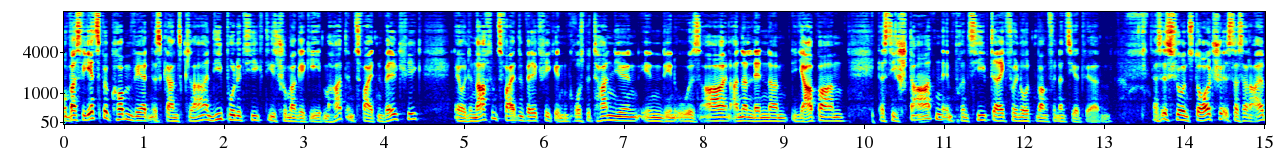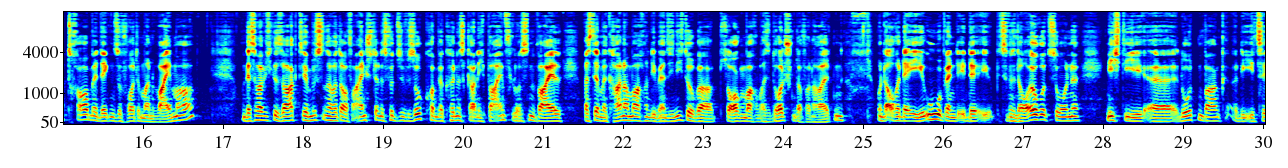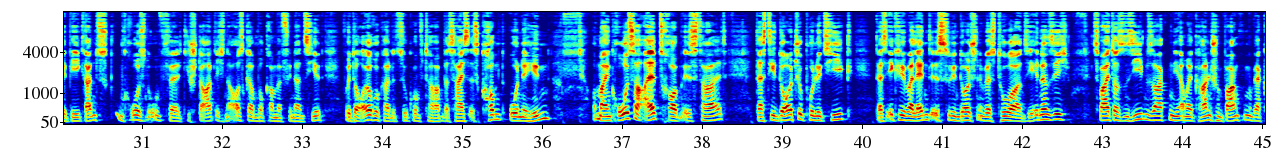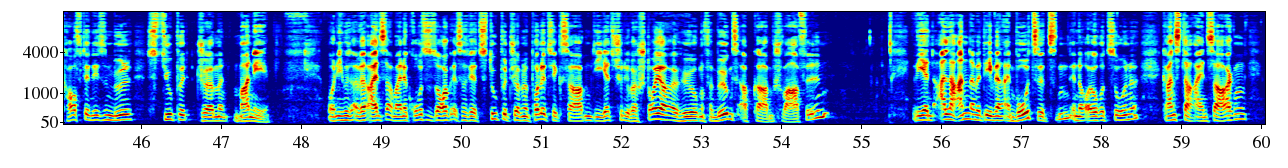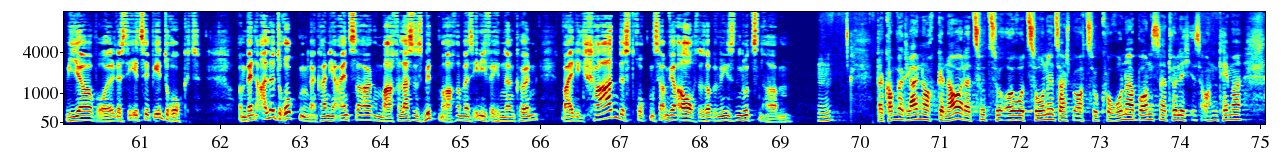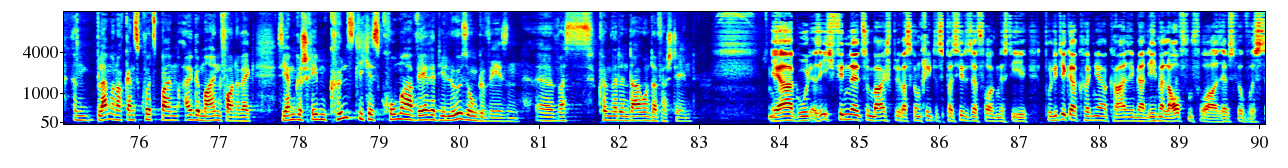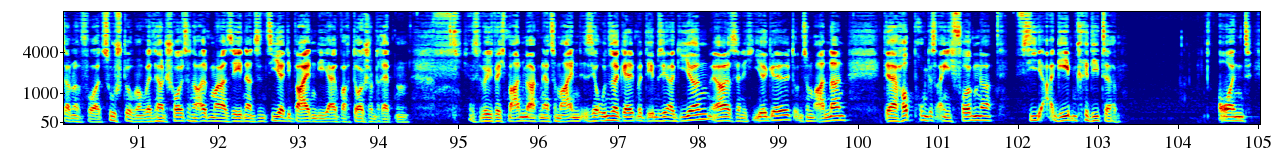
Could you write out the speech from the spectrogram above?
Und was wir jetzt bekommen werden, ist ganz klar die Politik, die es schon mal gegeben hat im Zweiten Weltkrieg äh, und nach dem Zweiten Weltkrieg in Großbritannien, in den USA, in anderen Ländern, in Japan, dass die Staaten im Prinzip direkt von der Notenbank finanziert werden. Das ist für uns Deutsche ist das ein Albtraum. Wir denken sofort immer an Weimar. Und deshalb habe ich gesagt, wir müssen uns aber darauf einstellen, es wird sowieso kommen, wir können es gar nicht beeinflussen, weil was die Amerikaner machen, die werden sich nicht darüber Sorgen machen, was die Deutschen davon halten. Und auch in der EU, wenn in der, beziehungsweise in der Eurozone nicht die äh, Notenbank, die EZB ganz im großen Umfeld die staatlichen Ausgabenprogramme finanziert, wird der Euro keine Zukunft haben. Das heißt, es kommt ohnehin. Und mein großer Albtraum ist halt, dass die deutsche Politik das Äquivalent ist zu den deutschen Investoren. Sie erinnern sich, 2007 sagten die amerikanischen Banken, wer kauft denn diesen Müll? Stupid German Money. Und ich muss einfach eins sagen, meine große Sorge ist, dass wir jetzt Stupid German Politics haben, die jetzt schon über Steuererhöhungen, Vermögensabgaben schwafeln während alle anderen, mit denen wir in einem Boot sitzen, in der Eurozone, ganz klar eins sagen, wir wollen, dass die EZB druckt. Und wenn alle drucken, dann kann ich eins sagen, machen, lass uns mitmachen, wenn wir es eh nicht verhindern können, weil den Schaden des Druckens haben wir auch, das sollten wir wenigstens Nutzen haben. Mhm. Da kommen wir gleich noch genauer dazu zur Eurozone, zum Beispiel auch zu Corona-Bonds natürlich ist auch ein Thema. Ähm, bleiben wir noch ganz kurz beim Allgemeinen vorneweg. Sie haben geschrieben, künstliches Koma wäre die Lösung gewesen. Äh, was können wir denn darunter verstehen? Ja, gut. Also ich finde zum Beispiel, was Konkretes passiert ist ja folgendes. Die Politiker können ja quasi nicht mehr laufen vor Selbstbewusstsein und vor Zustimmung. Wenn Sie Herrn Scholz und Herrn Altmaier sehen, dann sind Sie ja die beiden, die einfach Deutschland retten. Das will ich vielleicht mal anmerken. Ja, zum einen ist ja unser Geld, mit dem Sie agieren. Ja, das ist ja nicht Ihr Geld. Und zum anderen, der Hauptpunkt ist eigentlich folgender. Sie geben Kredite. Und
